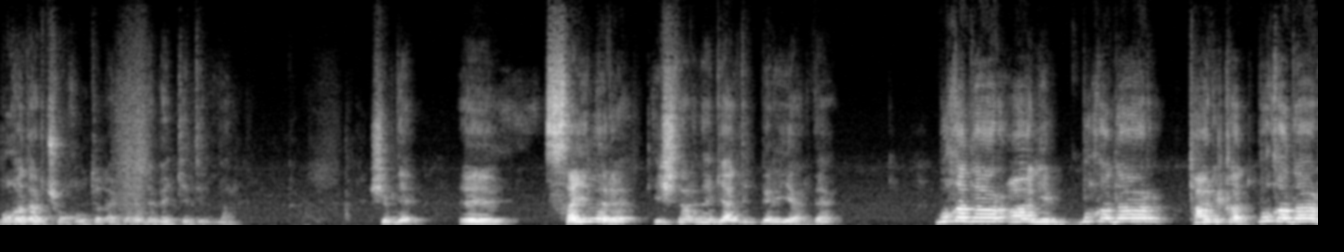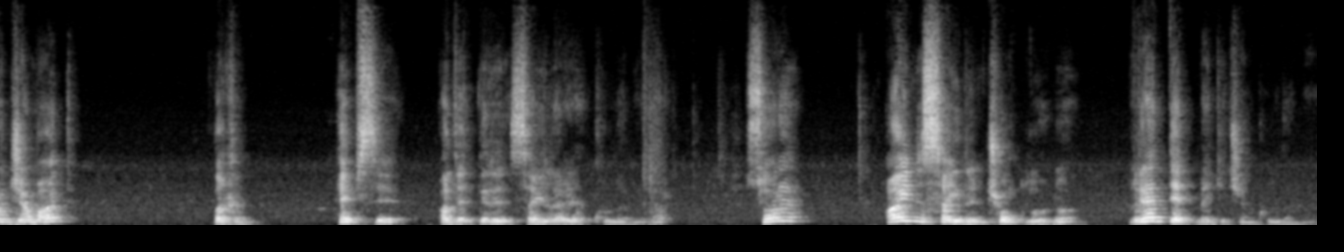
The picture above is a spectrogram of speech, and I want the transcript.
bu kadar çok olduğuna göre demek ki din var. Şimdi e, sayıları işlerine geldikleri yerde bu kadar alim, bu kadar tarikat, bu kadar cemaat bakın hepsi adetleri, sayıları kullanıyorlar. Sonra aynı sayının çokluğunu reddetmek için kullanıyor.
